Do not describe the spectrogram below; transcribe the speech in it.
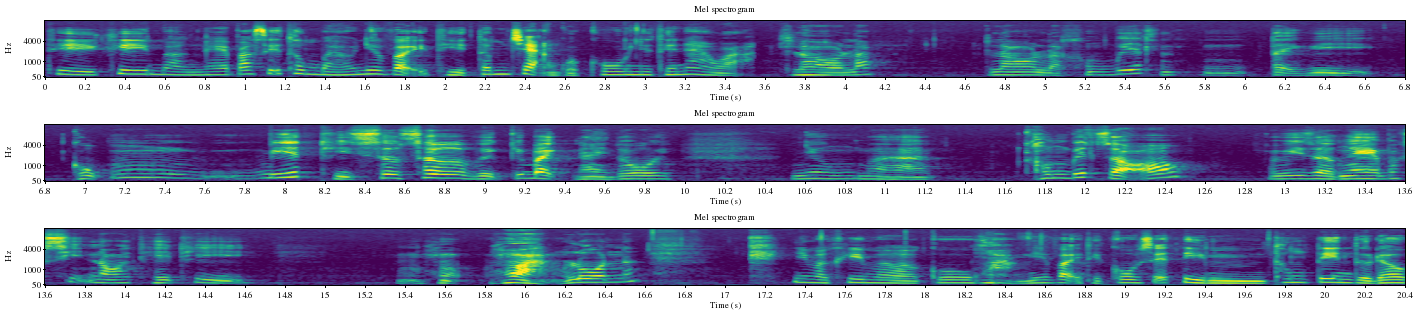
Thì khi mà nghe bác sĩ thông báo như vậy thì tâm trạng của cô như thế nào ạ? Lo lắm. Lo là không biết. Tại vì cũng biết thì sơ sơ về cái bệnh này thôi. Nhưng mà không biết rõ. Bây giờ nghe bác sĩ nói thế thì hoảng luôn á. Nhưng mà khi mà cô hoảng như vậy thì cô sẽ tìm thông tin từ đâu?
